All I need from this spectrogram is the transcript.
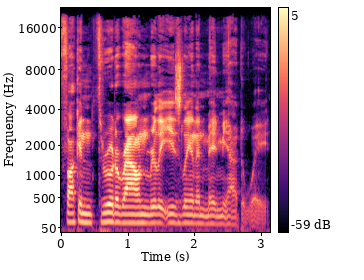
fucking threw it around really easily and then made me have to wait.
